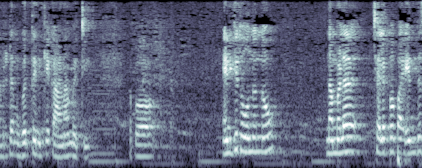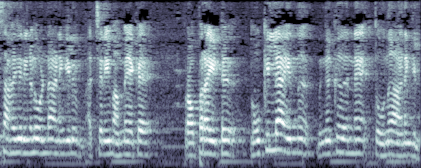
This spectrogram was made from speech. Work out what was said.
അവരുടെ മുഖത്ത് എനിക്ക് കാണാൻ പറ്റി. അപ്പോ എനിക്ക് തോന്നുന്നു നമ്മൾ ചിലപ്പോ പ- എന്ത് സാഹചര്യങ്ങൾ കൊണ്ടാണെങ്കിലും അച്ഛനെയും അമ്മയൊക്കെ പ്രോപ്പറായിട്ട് നോക്കില്ല എന്ന് നിങ്ങൾക്ക് തന്നെ തോന്നുകയാണെങ്കിൽ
